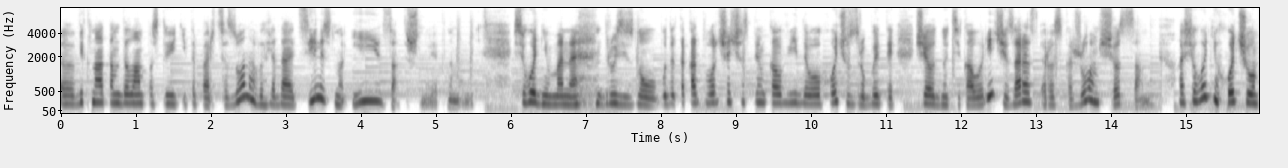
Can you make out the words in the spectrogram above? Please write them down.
вікна, там, де лампа стоїть. І тепер ця зона виглядає цілісно і затишно, як на мене. Сьогодні в мене, друзі, знову буде така творча частинка у відео. Хочу зробити ще одну цікаву річ, і зараз розкажу вам, що саме. А сьогодні хочу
